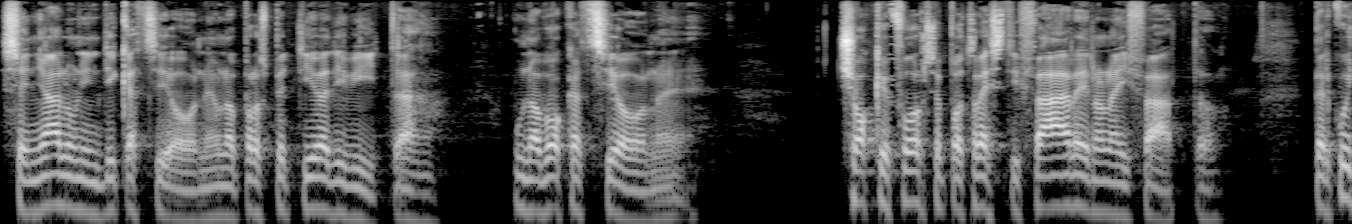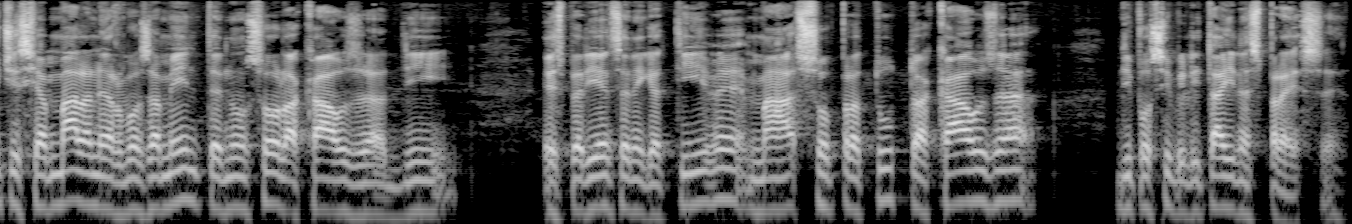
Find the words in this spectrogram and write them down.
segnala un'indicazione, una prospettiva di vita, una vocazione, ciò che forse potresti fare e non hai fatto. Per cui ci si ammala nervosamente non solo a causa di esperienze negative, ma soprattutto a causa di possibilità inespresse.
